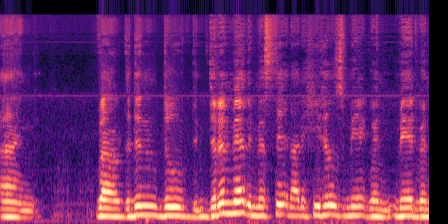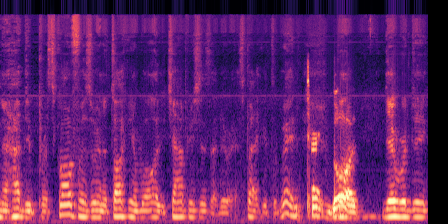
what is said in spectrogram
and well, they didn't do they didn't make the mistake that the Heatles made when made when they had the press conference when they're talking about all the championships that they were expected to win. Thank God. They were the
